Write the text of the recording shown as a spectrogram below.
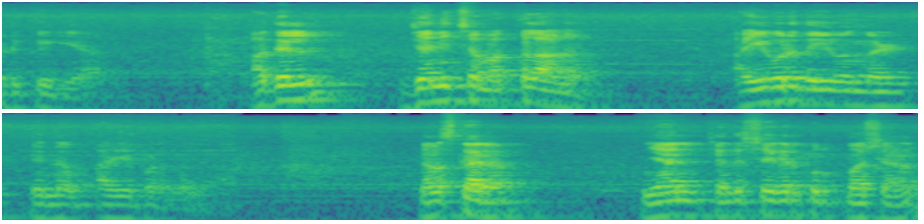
എടുക്കുകയാണ്. അതിൽ ജനിച്ച മക്കളാണ് ഐവർ ദൈവങ്ങൾ എന്ന് അറിയപ്പെടുന്നത്. നമസ്കാരം. ഞാൻ ചന്ദ്രശേഖർ കുർമാഷാണ് മാഷാണ്.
